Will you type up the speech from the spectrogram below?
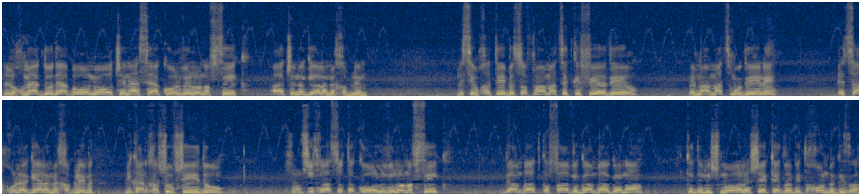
ללוחמי הגדוד היה ברור מאוד שנעשה הכל ולא נפסיק עד שנגיע למחבלים. לשמחתי, בסוף מאמץ התקפי אדיר, במאמץ מודיעיני, הצלחנו להגיע למחבלים. מכאן חשוב שידעו שנמשיך לעשות הכל ולא נפסיק, גם בהתקפה וגם בהגנה, כדי לשמור על השקט והביטחון בגזרה.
